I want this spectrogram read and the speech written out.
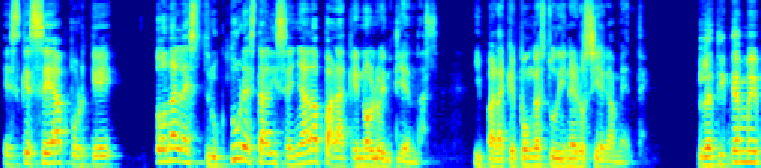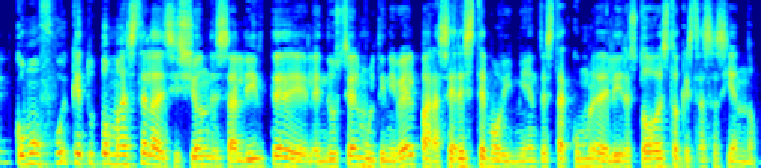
es que sea porque toda la estructura está diseñada para que no lo entiendas y para que pongas tu dinero ciegamente. Platícame cómo fue que tú tomaste la decisión de salirte de la industria del multinivel para hacer este movimiento, esta cumbre de líderes, todo esto que estás haciendo.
